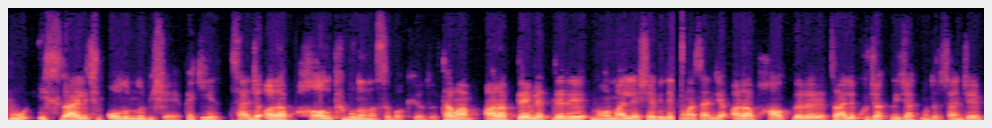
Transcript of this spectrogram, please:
bu İsrail için olumlu bir şey. Peki sence Arap halkı buna nasıl bakıyordur? Tamam Arap devletleri normalleşebilir ama sence Arap halkları İsrail'i kucaklayacak mıdır? Sence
